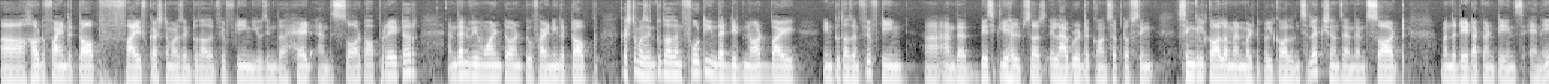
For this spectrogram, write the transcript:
uh, how to find the top five customers in 2015 using the head and the sort operator. And then we went on to finding the top customers in 2014 that did not buy in 2015. Uh, and that basically helps us elaborate the concept of sing single column and multiple column selections and then sort when the data contains NA.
